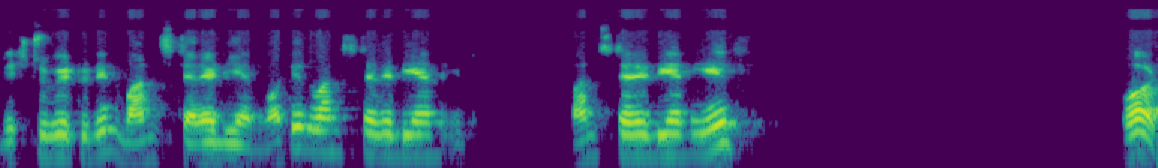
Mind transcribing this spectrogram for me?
distributed in one steradian. What is one steradian? One steradian is what?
